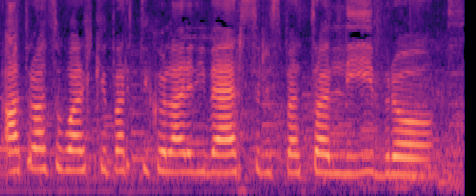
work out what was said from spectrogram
ha trovato qualche particolare diverso rispetto al libro?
